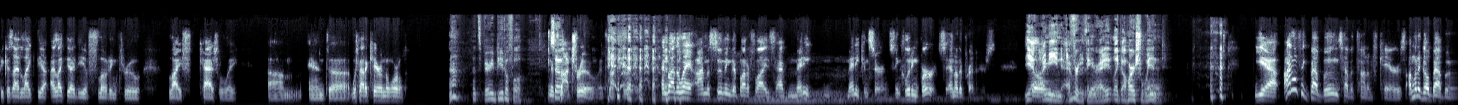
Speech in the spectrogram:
because I like the, I like the idea of floating through life casually, um, and uh, without a care in the world. Ah, that's very beautiful. It's so, not true. It's not true. and by the way, I'm assuming that butterflies have many, many concerns, including birds and other predators. Yeah, so, I mean everything, yeah. right? Like a harsh wind. Yeah. yeah, I don't think baboons have a ton of cares. I'm gonna go baboon.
